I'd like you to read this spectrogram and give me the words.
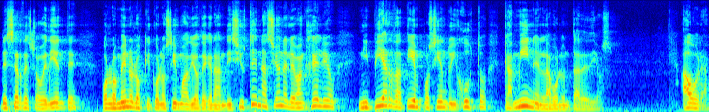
de ser desobedientes, por lo menos los que conocimos a Dios de grande. Y si usted nació en el Evangelio, ni pierda tiempo siendo injusto, camine en la voluntad de Dios. Ahora,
